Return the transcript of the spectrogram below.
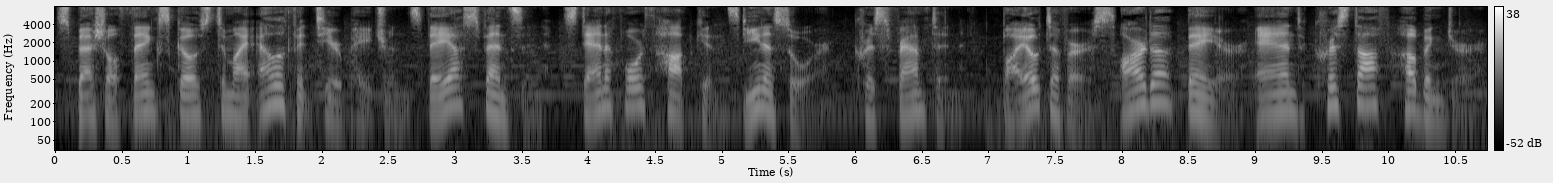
Special thanks goes to my elephant tier patrons Thea Svensson, Staniforth Hopkins, Dinosaur, Chris Frampton, Biotaverse, Arda Bayer, and Christoph Hubinger,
